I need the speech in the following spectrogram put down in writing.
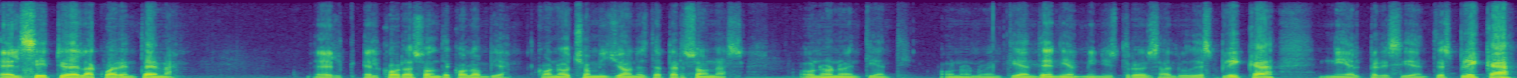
el sitio de la cuarentena. El, el corazón de Colombia, con 8 millones de personas. Uno no entiende. Uno no entiende, ni el ministro de Salud explica, ni el presidente explica,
